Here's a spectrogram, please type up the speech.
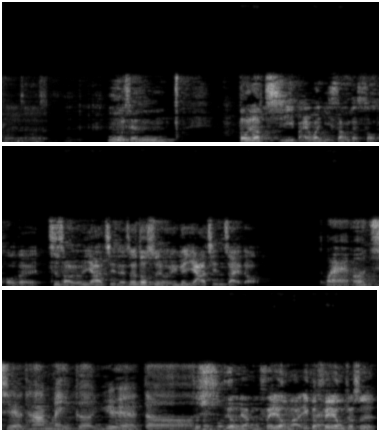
所以这个目前都要几百万以上的手头的，至少有押金的，这都是有一个押金在的哦。对，而且他每个月的，就是说有两个费用嘛，一个费用就是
